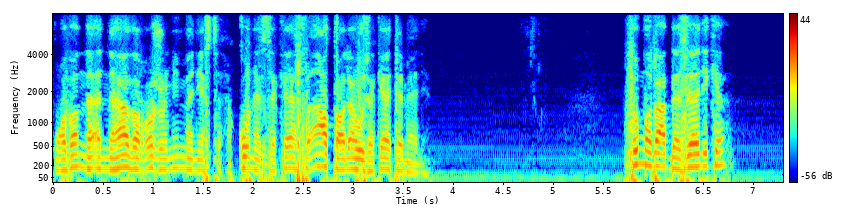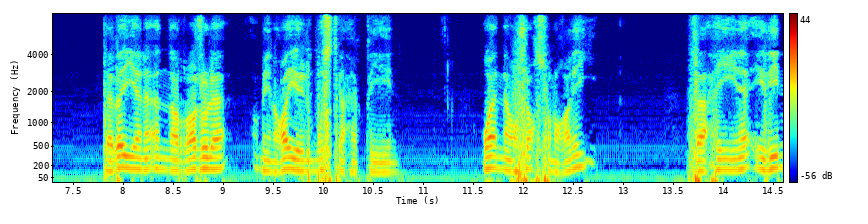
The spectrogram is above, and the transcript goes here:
وظن أن هذا الرجل ممن يستحقون الزكاة فأعطى له زكاة ماله. ثم بعد ذلك تبين أن الرجل من غير المستحقين وأنه شخص غني فحينئذ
